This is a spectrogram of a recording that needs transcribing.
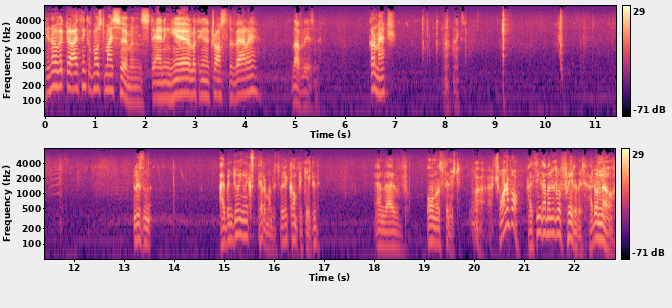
You know, Victor, I think of most of my sermons standing here looking across the valley. Lovely, isn't it? Got a match? Oh, thanks. Listen, I've been doing an experiment. It's very complicated. And I've almost finished. Well, that's wonderful. I think I'm a little afraid of it. I don't know.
